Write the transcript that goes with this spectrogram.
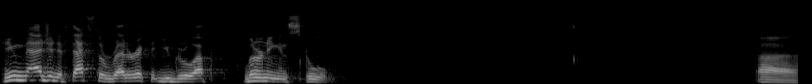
Can you imagine if that's the rhetoric that you grew up learning in school? Uh,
